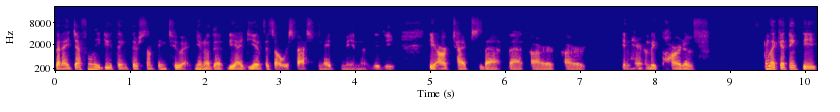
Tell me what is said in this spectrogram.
but I definitely do think there's something to it. You know, the the idea of it's always fascinated me, and the the, the archetypes that that are are inherently part of. Like I think the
